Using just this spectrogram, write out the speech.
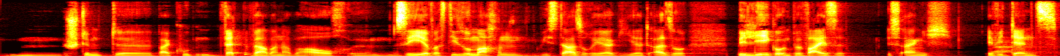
äh, bestimmte bei Wettbewerbern aber auch äh, sehe, was die so machen, wie es da so reagiert. Also Belege und Beweise ist eigentlich Evidenz.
